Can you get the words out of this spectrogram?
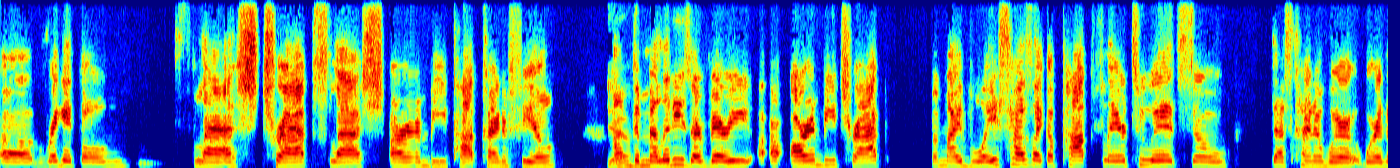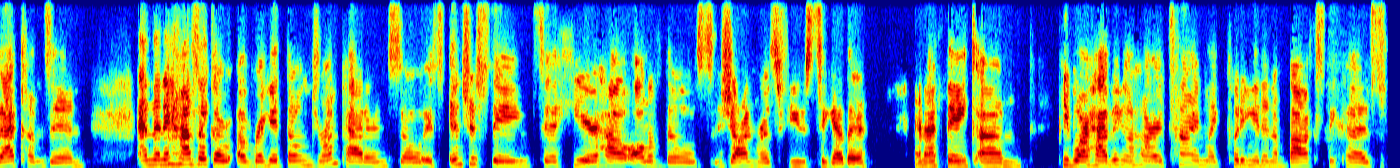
a reggaeton slash trap slash R and B pop kind of feel. Yeah. Um, the melodies are very R and B trap, but my voice has like a pop flair to it. So that's kind of where where that comes in and then it has like a, a reggaeton drum pattern so it's interesting to hear how all of those genres fuse together and i think um, people are having a hard time like putting it in a box because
